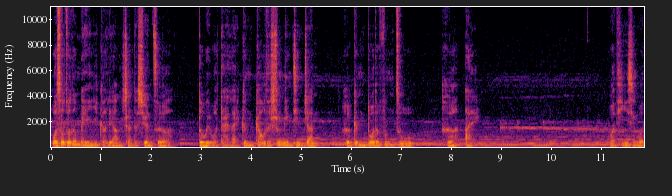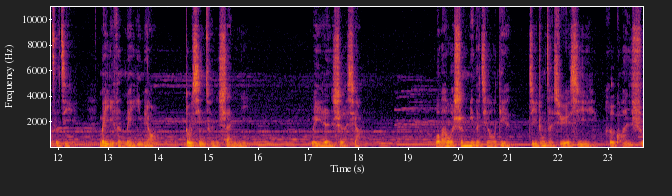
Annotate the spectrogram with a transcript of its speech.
我所做的每一个良善的选择。都为我带来更高的生命进展和更多的丰足和爱。我提醒我自己，每一分每一秒都心存善意，为人设想。我把我生命的焦点集中在学习和宽恕。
